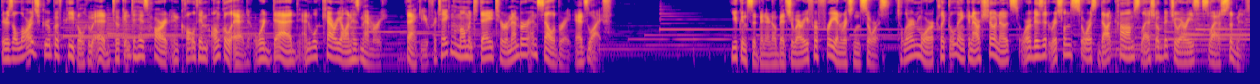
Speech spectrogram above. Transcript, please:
There is a large group of people who Ed took into his heart and called him Uncle Ed or Dad and will carry on his memory. Thank you for taking a moment today to remember and celebrate Ed's life. You can submit an obituary for free on Richland Source. To learn more, click the link in our show notes or visit richlandsource.com slash obituaries slash submit.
